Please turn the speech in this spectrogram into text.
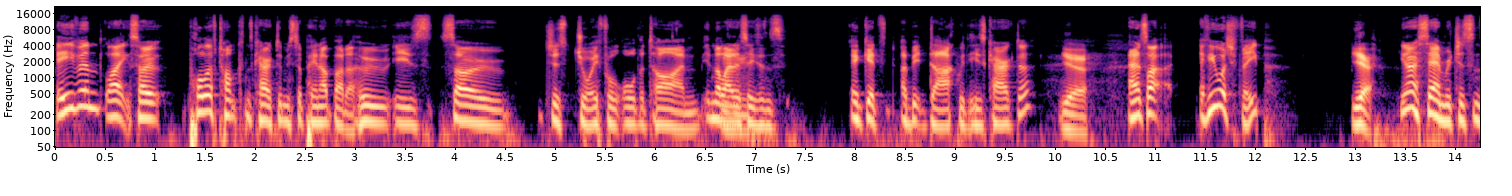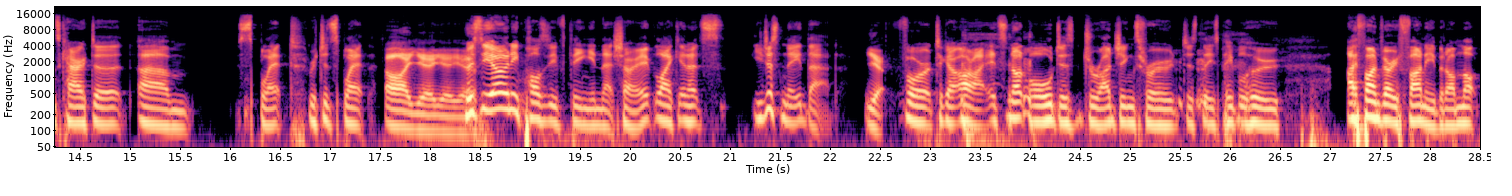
Even like so, Paul F. Tompkins' character, Mr. Peanut Butter, who is so just joyful all the time. In the later seasons, it gets a bit dark with his character, Yeah. and it's like if you watch Veep, Yeah. you know Sam Richardson's character, um, Splett, Richard Splett, Oh, yeah, yeah, yeah. who's the only positive thing in that show. It, like, and it's you just need that. yeah. for it to go, all right, it's not all just drudging through just these people who I find very funny, but I'm not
